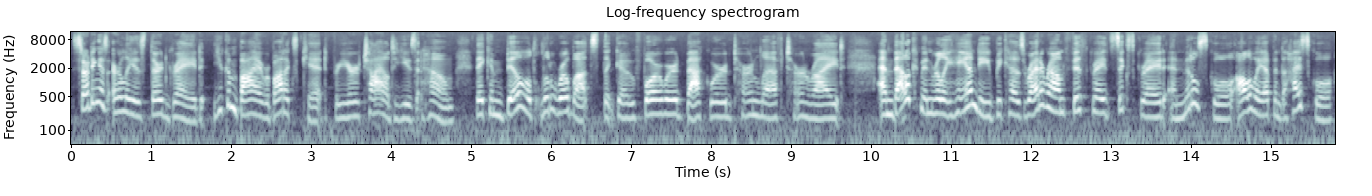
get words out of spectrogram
Starting as early as third grade, you can buy a robotics kit for your child to use at home. They can build little robots that go forward, backward, turn left, turn right, and that'll come in really handy because right around fifth grade, sixth grade, and middle school, all the way up into high school,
